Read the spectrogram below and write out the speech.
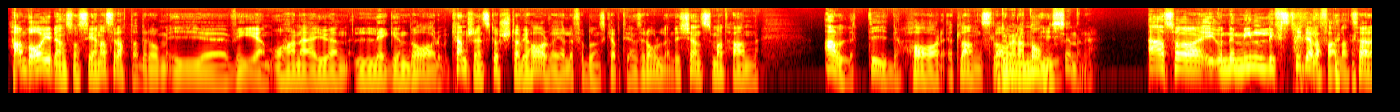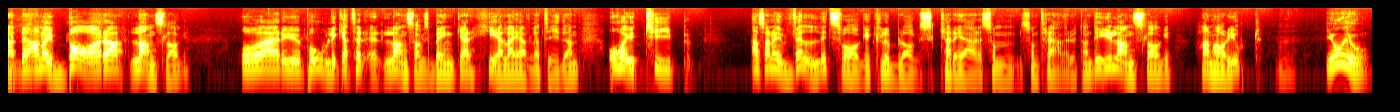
Han var ju den som senast rattade dem i eh, VM och han är ju en legendar, kanske den största vi har vad gäller förbundskaptensrollen. Det känns som att han alltid har ett landslag. Du menar i- någonsin eller? Alltså i- under min livstid i alla fall. Att så här, det, han har ju bara landslag och är ju på olika landslagsbänkar hela jävla tiden och har ju typ Alltså han har ju väldigt svag klubblagskarriär som, som tränare, utan det är ju landslag han har gjort. Jo, jo,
